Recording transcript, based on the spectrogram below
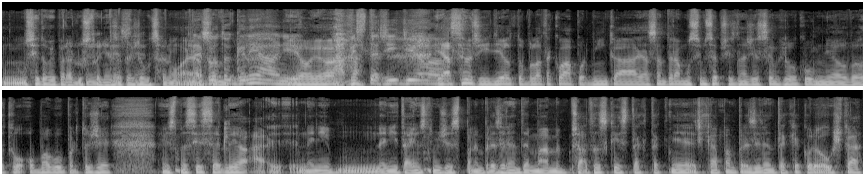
musí to vypadat důstojně mm, za každou cenu. A já Nebylo jsem, to geniální. Jo, jo. A vy jste řídil. A... Já jsem řídil, to byla taková podmínka. Já jsem teda musím se přiznat, že jsem chvilku měl velkou obavu, protože my jsme si sedli a, a není, není tajemstvím, že s panem prezidentem máme přátelský vztah, tak mě říká pan prezident tak jako ouška,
